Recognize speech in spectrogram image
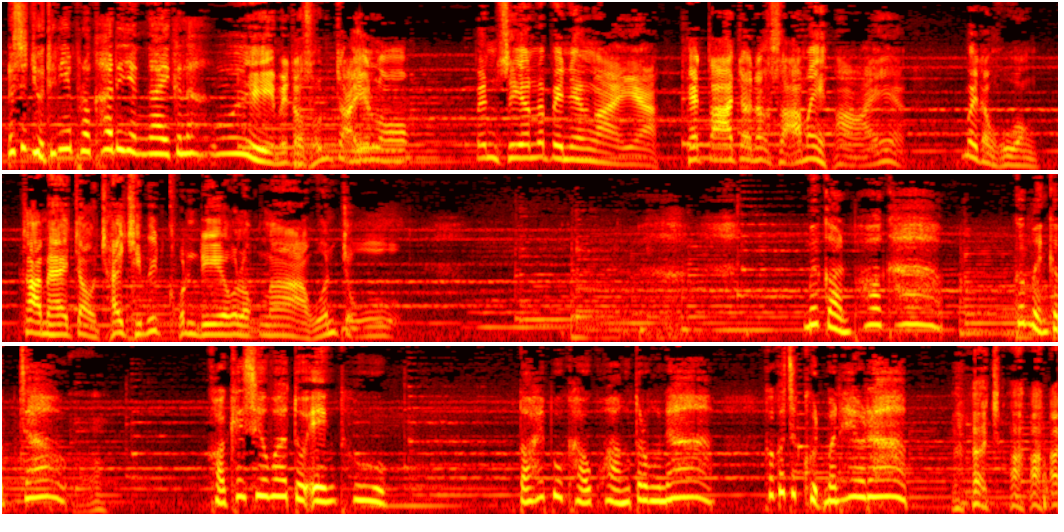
แล้วจะอยู่ที่นี่เพราะข้าได้ยังไงกันล่ะอุ้ยไม่ต้องสนใจหรอก เป็นเซียนแล้วเป็นยังไงอะแค่ตาเจ้ารักษาไม่หายอะไม่ต้องห่วงข้าไม่ให้เจ้าใช้ชีวิตคนเดียวหรอกนาหวนจู เมื่อก่อนพ่อข้าก็เหมือนกับเจ้าขอแค่เชื่อว่าตัวเองถูก ต่อให้ภูเขาขวางตรงหน้าเขาก็จะขุดมันให้ราบ ใช่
